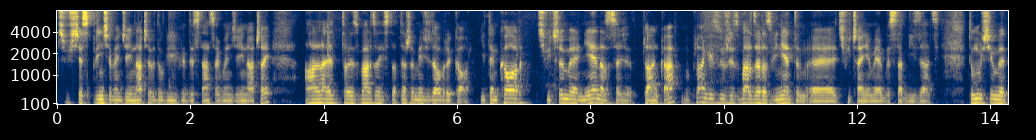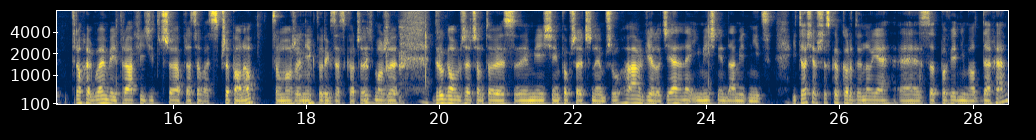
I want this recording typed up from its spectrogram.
oczywiście w sprincie będzie inaczej, w długich dystansach będzie inaczej, ale to jest bardzo istotne, żeby mieć dobry core. I ten core ćwiczymy nie na zasadzie planka, bo plank jest już jest bardzo rozwiniętym e, ćwiczeniem jakby stabilizacji. Tu musimy trochę głębiej trafić i tu trzeba pracować z przeponą, co może Mhm. niektórych zaskoczyć. Może drugą rzeczą to jest y, mięsień poprzeczny brzucha, wielodzielny i mięśnie na miednicy. I to się wszystko koordynuje e, z odpowiednim oddechem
